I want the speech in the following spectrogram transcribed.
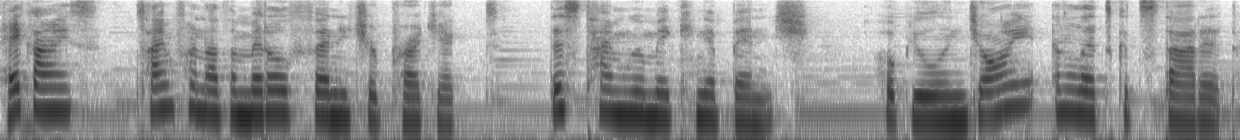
Hey guys, time for another metal furniture project. This time we're making a bench. Hope you'll enjoy and let's get started.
